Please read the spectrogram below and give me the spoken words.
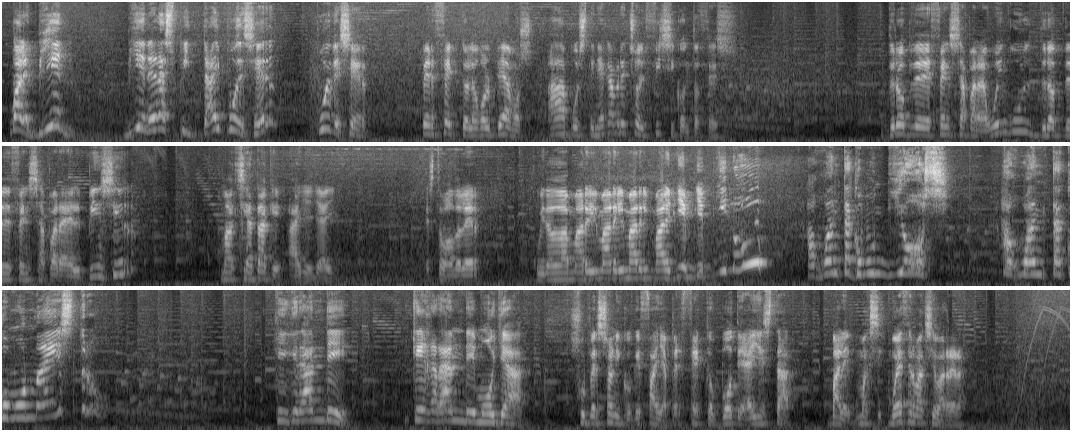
Vale, bien. Bien, ¿era Speed Type? ¿Puede ser? Puede ser. Perfecto, le golpeamos. Ah, pues tenía que haber hecho el físico entonces. Drop de defensa para el Wingul Drop de defensa para el Pinsir Maxi ataque. Ay, ay, ay. Esto va a doler. Cuidado, Maril, Maril, Maril Vale, bien, bien, bien. ¡Oh! Aguanta como un dios. Aguanta como un maestro ¡Qué grande! ¡Qué grande, Moya! Supersónico que falla, perfecto, bote, ahí está. Vale, voy a hacer maxi barrera.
